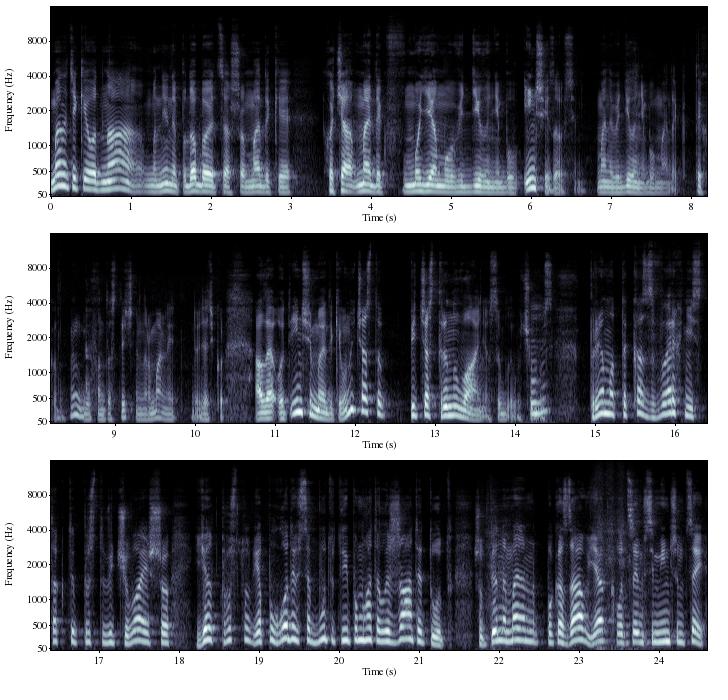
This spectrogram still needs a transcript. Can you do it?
в мене тільки одна. Мені не подобається, що медики. Хоча медик в моєму відділенні був інший зовсім. У мене в відділенні був медик. Тихон. Він був фантастичний, нормальний дядько. Але от інші медики, вони часто під час тренування, особливо чомусь. Прямо така зверхність, так ти просто відчуваєш, що я просто я погодився бути тобі допомагати лежати тут, щоб ти на мене показав, як оцим всім іншим цей.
